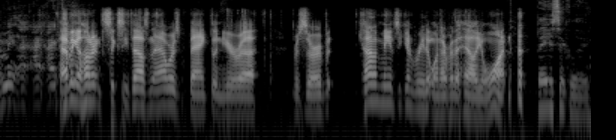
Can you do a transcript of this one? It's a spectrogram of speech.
I mean, I, I, I Having 160,000 hours banked on your uh, reserve kind of means you can read it whenever the hell you want. basically,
